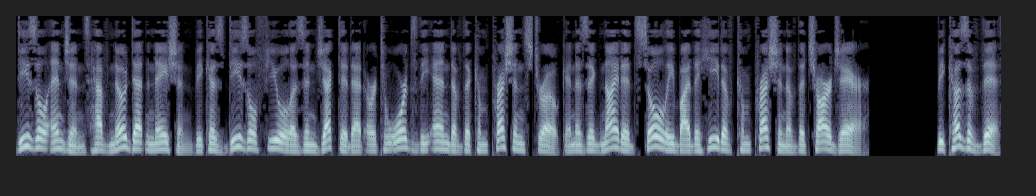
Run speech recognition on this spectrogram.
Diesel engines have no detonation because diesel fuel is injected at or towards the end of the compression stroke and is ignited solely by the heat of compression of the charge air. Because of this,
